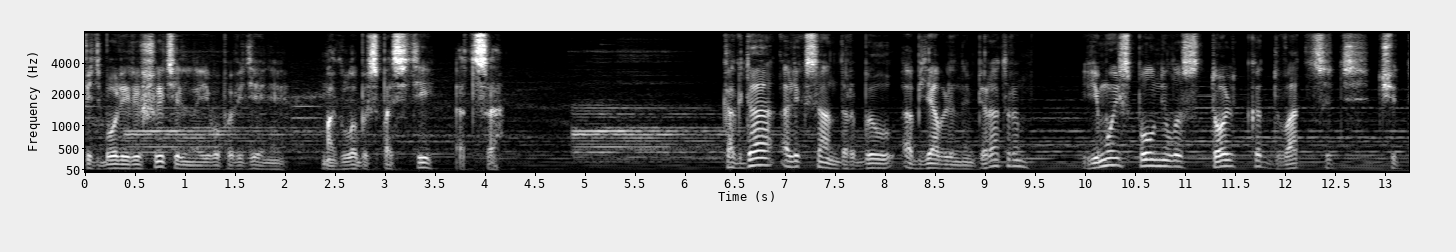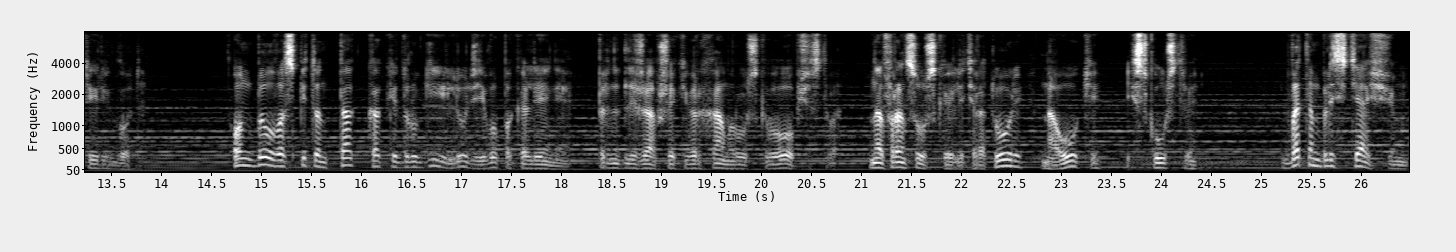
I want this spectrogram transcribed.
ведь более решительное его поведение могло бы спасти отца. Когда Александр был объявлен императором, ему исполнилось только 24 года. Он был воспитан так, как и другие люди его поколения, принадлежавшие к верхам русского общества, на французской литературе, науке, искусстве. В этом блестящем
